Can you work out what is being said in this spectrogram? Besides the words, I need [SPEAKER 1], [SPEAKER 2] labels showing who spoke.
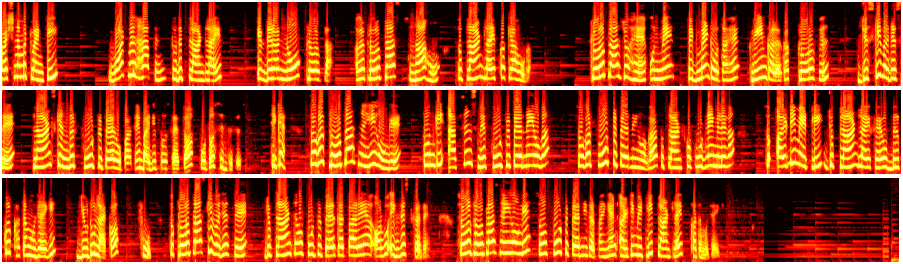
[SPEAKER 1] Question number twenty what will happen to the plant life if there are no chloroplast अगर chloroplast ना हो तो plant life का क्या होगा? क्लोरोप्लास्ट जो है, उनमें पिगमेंट होता है ग्रीन कलर का क्लोरोफिल जिसकी वजह से प्लांट्स के अंदर फ़ूड प्रिपेयर हो पाते हैं by the process of photosynthesis ठीक है? तो अगर क्लोरोप्लास्ट नहीं होंगे तो उनकी एब्सेंस में फ़ूड प्रिपेयर नहीं होगा तो अगर फ़ूड प्रिपेयर नहीं होगा तो प्लांट्स को फ़ूड नहीं मिलेगा। तो अल्टीमेटली जो प्लांट लाइफ है, वो बिल्कुल खत्म हो जाएगी due to lack of food तो क्लोरोप्लास्ट की वजह से जो प्लांट्स हैं, वो फ़ूड प्रिपेयर कर पा रहे हैं और वो एग्जिस्ट कर रहे हैं। सो अगर क्लोरोप्लास्ट नहीं होंगे तो वो फ़ूड प्रिपेयर नहीं कर पाएँगे एंड अल्टीमेटली प्लांट लाइफ खत्म हो जाएगी।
